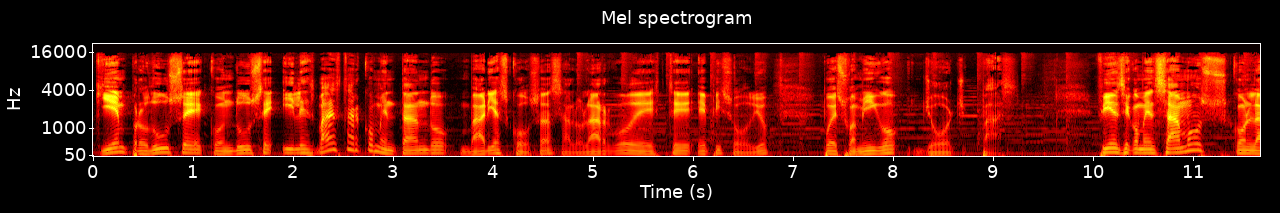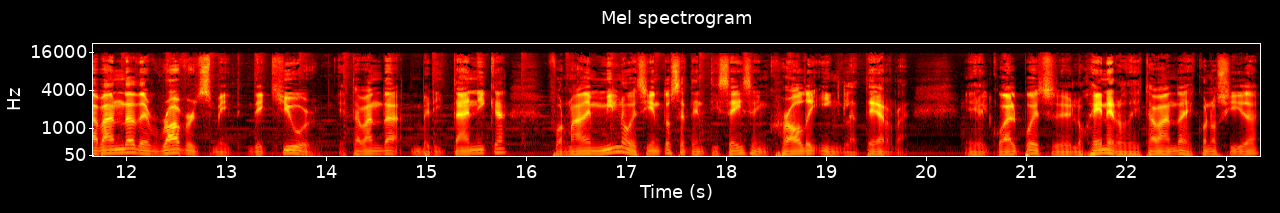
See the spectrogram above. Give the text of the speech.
Quien produce, conduce y les va a estar comentando varias cosas a lo largo de este episodio, pues su amigo George Paz. Fíjense, comenzamos con la banda de Robert Smith, The Cure, esta banda británica formada en 1976 en Crawley, Inglaterra el cual pues eh, los géneros de esta banda es conocida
